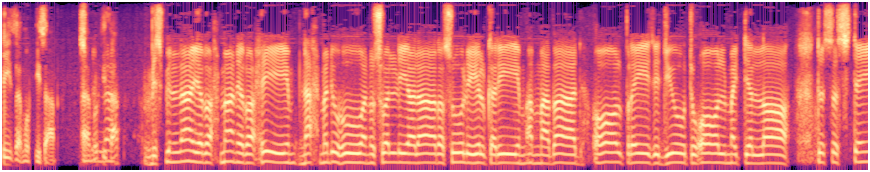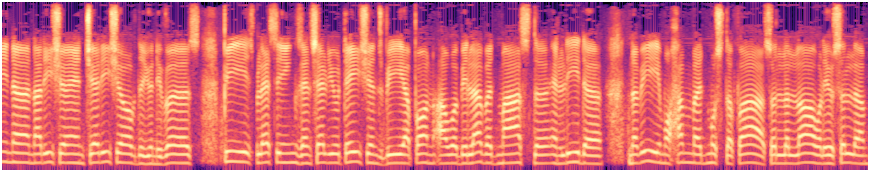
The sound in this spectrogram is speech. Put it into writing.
please, uh, Mufti Sahib. Uh, Mufti Sahib. بسم الله الرحمن الرحيم نحمده ونصلي على رسوله الكريم أما بعد all praise is due to Almighty Allah the sustainer nourisher and cherisher of the universe peace blessings and salutations be upon our beloved master and leader Nabi Muhammad Mustafa sallallahu alaihi wasallam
